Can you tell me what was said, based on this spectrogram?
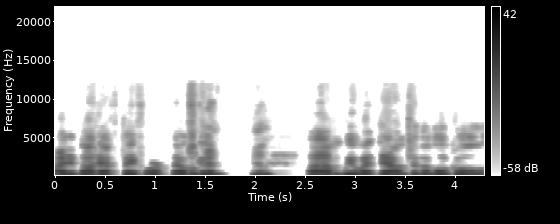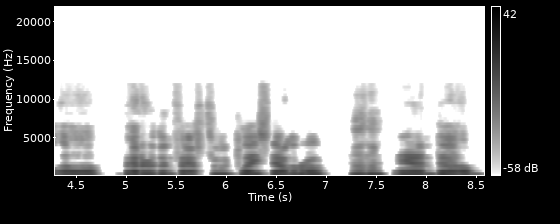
i did not have to pay for that was Okay, good yeah. um we went down to the local uh better than fast food place down the road Mhm. and um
